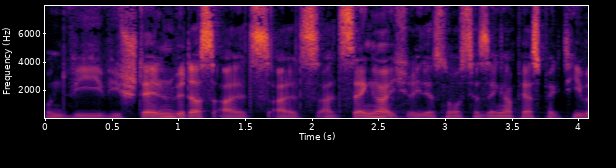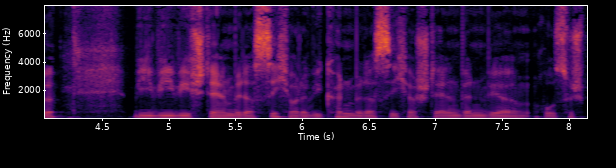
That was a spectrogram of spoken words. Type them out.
Und wie, wie stellen wir das als, als, als Sänger, ich rede jetzt nur aus der Sängerperspektive, wie, wie, wie stellen wir das sicher oder wie können wir das sicherstellen, wenn wir Russisch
